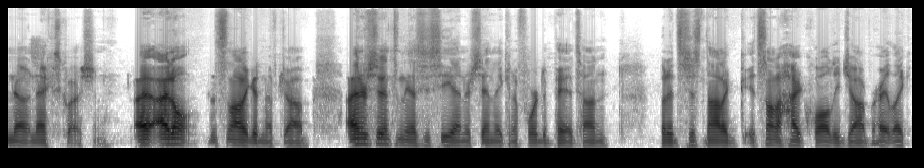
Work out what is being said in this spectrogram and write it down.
No. Next question. I, I don't. It's not a good enough job. I understand it's in the SEC. I understand they can afford to pay a ton, but it's just not a. It's not a high quality job, right? Like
